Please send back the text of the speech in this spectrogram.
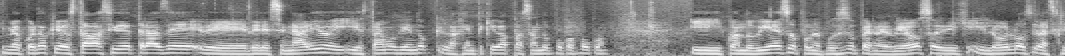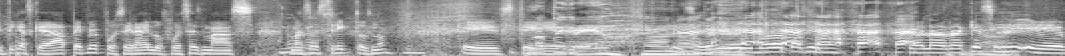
y me acuerdo que yo estaba así detrás de, de- del escenario y, y estábamos viendo la gente que iba pasando poco a poco. Y cuando vi eso, pues me puse súper nervioso y, dije, y luego los- las críticas que daba Pepe, pues era de los jueces más, más estrictos, ¿no? Este, No te creo. No, no Sí, te creo. no, casi no. Pero la verdad que sí, eh,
